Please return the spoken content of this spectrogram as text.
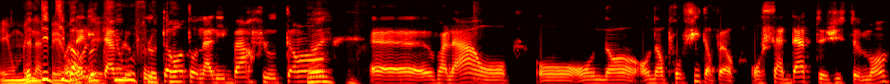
et on met Même des petits On a l'apéro. les barbecues flottants. flottantes, on a les bars flottants, Ouais. euh, voilà, on, on, on en, on en profite, enfin, on s'adapte justement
